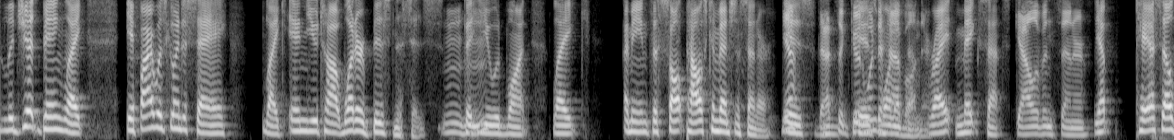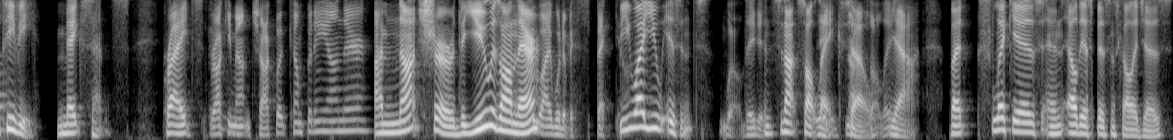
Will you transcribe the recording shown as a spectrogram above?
legit being like if I was going to say like in Utah, what are businesses that Mhm. you would want? Like I mean, the Salt Palace Convention Center Yeah, is that's a good one to of have them, on there. right? Makes sense. Gallivan Center, Yep. KSL TV makes sense, right? Rocky Mountain Chocolate Company on there. I'm not sure. The U is on there. I would have expected. BYU isn't. well, they didn't. It's not Salt Lake. it's so not Salt Lake. yeah, but Slick is, and LDS Business College is.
